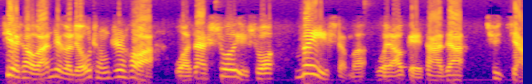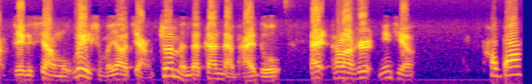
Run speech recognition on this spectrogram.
介绍完这个流程之后啊，我再说一说为什么我要给大家去讲这个项目？为什么要讲专门的肝胆排毒？哎，汤老师，您请。好的，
